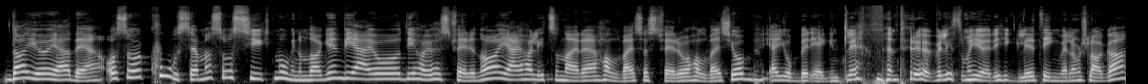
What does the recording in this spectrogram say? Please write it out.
Da gjør jeg det. Og så koser jeg meg så sykt med ungene om dagen. Jo, de har jo høstferie nå. Jeg har litt sånn der halvveis høstferie og halvveis jobb. Jeg jobber egentlig, men prøver liksom å gjøre hyggelige ting mellom slaga.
